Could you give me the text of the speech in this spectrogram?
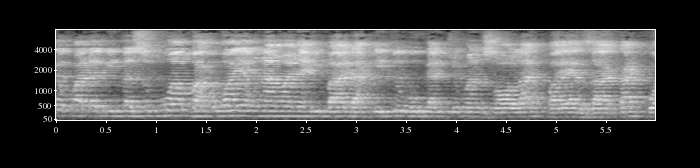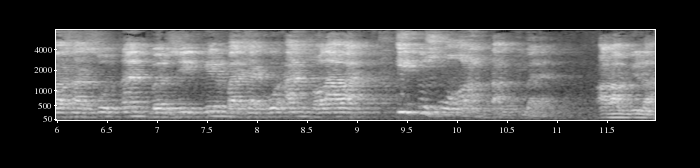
kepada kita semua bahwa yang namanya ibadah itu bukan cuma sholat, bayar zakat, puasa sunat, berzikir, baca Quran, sholawat. Itu semua orang tahu ibadah. Alhamdulillah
